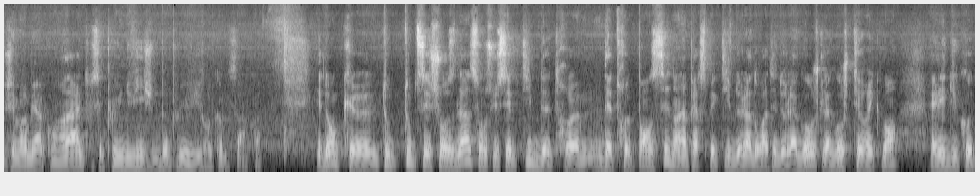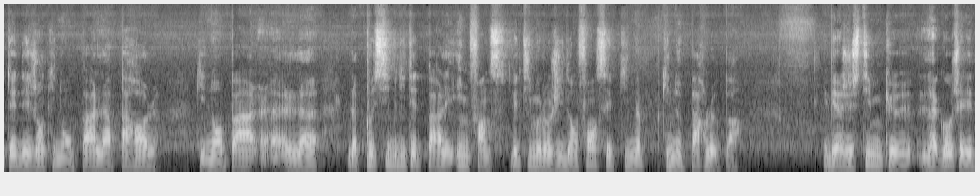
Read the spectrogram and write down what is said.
j'aimerais bien qu'on en arrête, c'est plus une vie, je ne peux plus vivre comme ça. Et donc, euh, toutes ces choses-là sont susceptibles d'être pensées dans la perspective de la droite et de la gauche. La gauche, théoriquement, elle est du côté des gens qui n'ont pas la parole, qui n'ont pas la, possibilité de parler. Infants, l'étymologie d'enfant, c'est qui qui ne parlent pas. Eh bien, j'estime que la gauche, elle,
